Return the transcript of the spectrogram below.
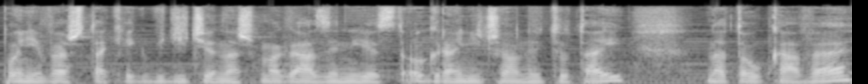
ponieważ tak jak widzicie, nasz magazyn jest ograniczony tutaj na tą kawę,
